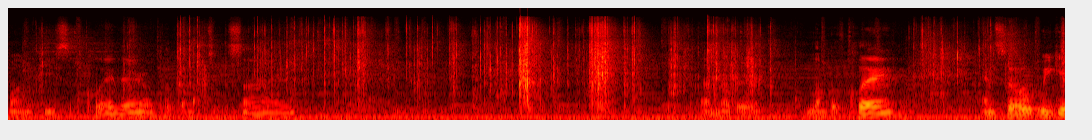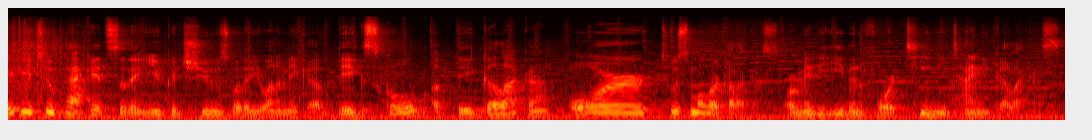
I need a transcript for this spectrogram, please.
one piece of clay there. I'll put that to the side. Another lump of clay. And so we gave you two packets so that you could choose whether you want to make a big skull, a big calaca, or two smaller calacas, or maybe even four teeny tiny calacas.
